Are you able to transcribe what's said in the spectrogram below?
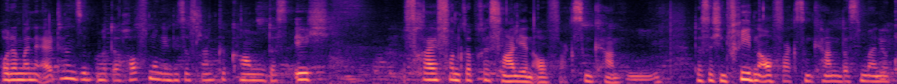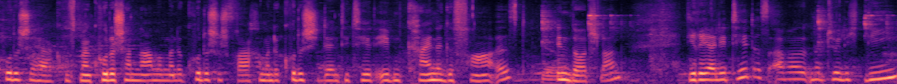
oder meine Eltern sind mit der Hoffnung in dieses Land gekommen, dass ich frei von Repressalien aufwachsen kann. Dass ich in Frieden aufwachsen kann, dass meine kurdische Herkunft, mein kurdischer Name, meine kurdische Sprache, meine kurdische Identität eben keine Gefahr ist in Deutschland. Die Realität ist aber natürlich die,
